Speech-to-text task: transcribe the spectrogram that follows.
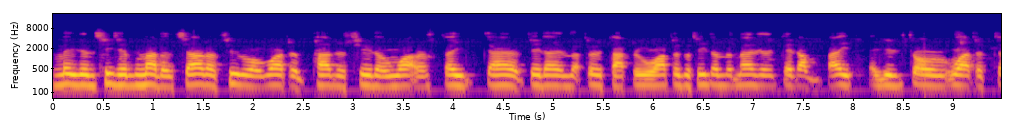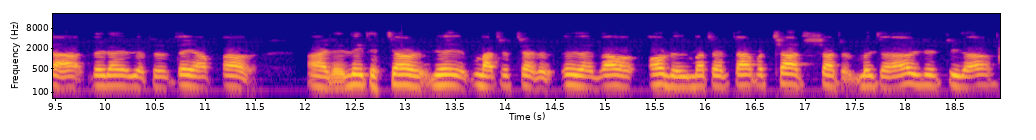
Mediansita Madhusudana Wata Padasita Wata Faith Dharasita Lakshakatu Wata Sita Madhusita Faith and you go Wata Cha the name of the day of Father. Alright, they need to tell you Mata Chata is the law only Mata Dharma Cha Sata Mata Arjuna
